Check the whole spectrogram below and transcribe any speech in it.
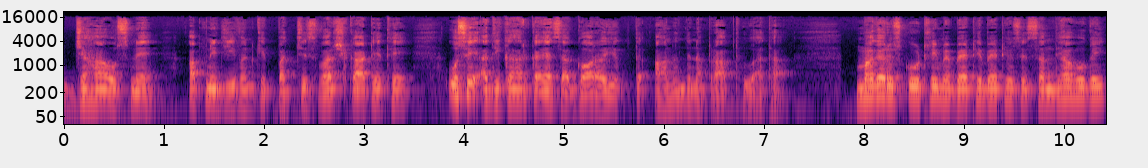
जहाँ उसने अपने जीवन के 25 वर्ष काटे थे उसे अधिकार का ऐसा गौरवयुक्त आनंद न प्राप्त हुआ था। मगर उस कोठरी में बैठे बैठे उसे संध्या हो गई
